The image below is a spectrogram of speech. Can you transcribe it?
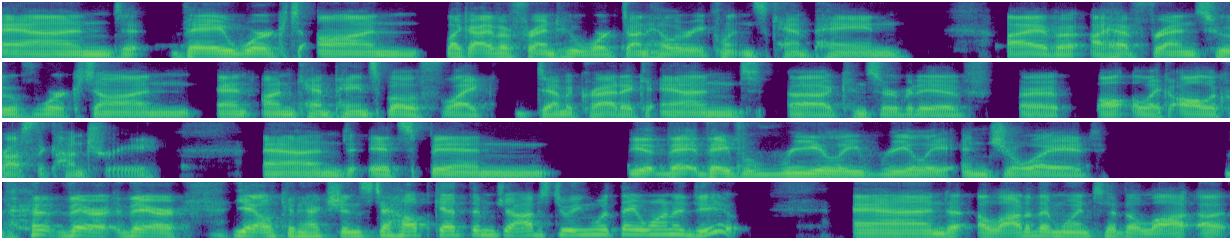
And they worked on like i have a friend who worked on hillary clinton's campaign. I have a, I have friends who have worked on and on campaigns both like Democratic and uh, conservative, uh, all, like all across the country, and it's been they they've really really enjoyed their their Yale connections to help get them jobs doing what they want to do. And a lot of them went to the law. Uh,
